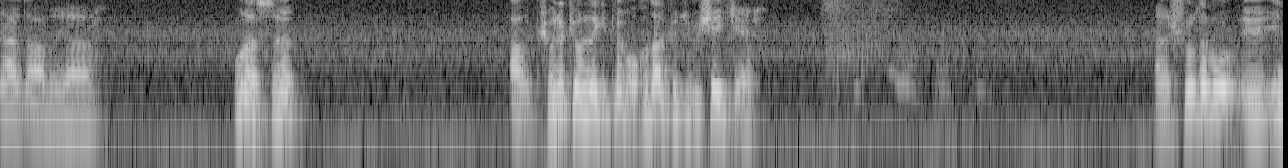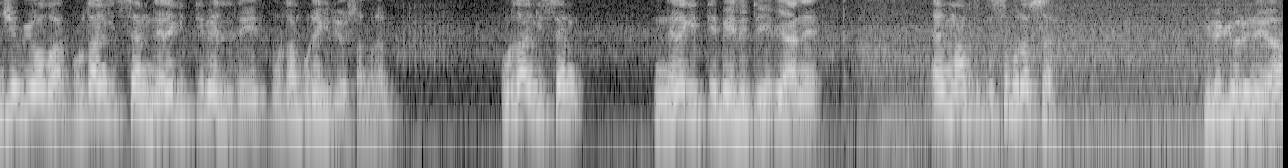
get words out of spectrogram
Nerede abi ya? Burası Abi körü körüne gitmek o kadar kötü bir şey ki. Yani şurada bu e, ince bir yol var. Buradan gitsem nereye gittiği belli değil. Buradan buraya gidiyor sanırım. Buradan gitsem nereye gittiği belli değil. Yani en mantıklısı burası gibi görünüyor.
